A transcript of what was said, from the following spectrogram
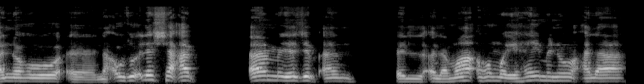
أنه آه، نعود إلى الشعب. أم يجب أن العلماء هم يهيمنوا على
